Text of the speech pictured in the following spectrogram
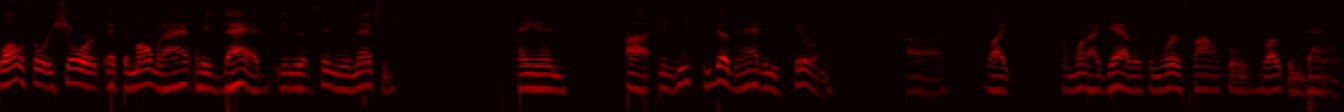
long story short, at the moment, I, his dad ended up sending me a message, and uh, and he he doesn't have any feeling, uh, like from what I gather, from where his spinal cord is broken down,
